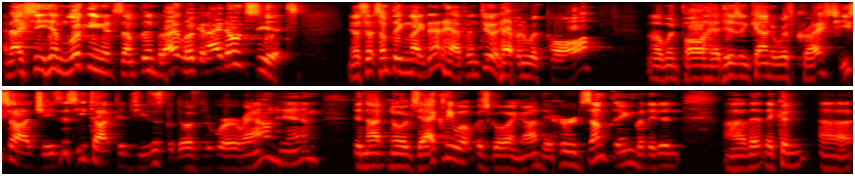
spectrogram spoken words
and I see him looking at something, but I look and I don't see it. You know, so something like that happened too. It happened with Paul. Uh, when Paul had his encounter with Christ, he saw Jesus, he talked to Jesus, but those that were around him did not know exactly what was going on. They heard something, but they didn't. Uh, they, they couldn't uh,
